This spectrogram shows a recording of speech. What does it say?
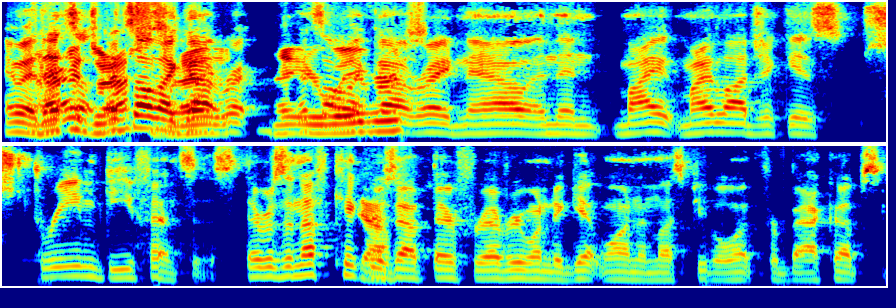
Anyway, All that's right, all, that's all I got. that- Right, that's your all I got right now. And then my my logic is stream defenses. There was enough kickers out there for everyone to get one, unless people went for backups.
